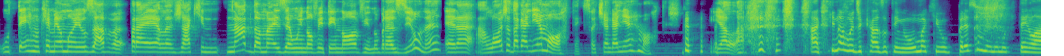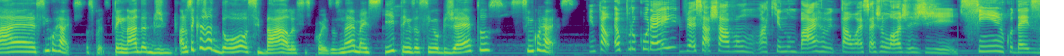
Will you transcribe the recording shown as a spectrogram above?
o termo que a minha mãe usava para ela, já que nada mais é 1,99 no Brasil, né? Era a loja da galinha morta, que só tinha galinhas mortas. Ia lá. Aqui na rua de casa tem uma que o preço mínimo que tem lá é 5 reais, as coisas. Tem nada de. A não ser que seja doce, bala, essas coisas, né? Mas itens, assim, objetos, 5 reais. Então, eu procurei ver se achavam aqui no bairro e tal, essas lojas de 5, 10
